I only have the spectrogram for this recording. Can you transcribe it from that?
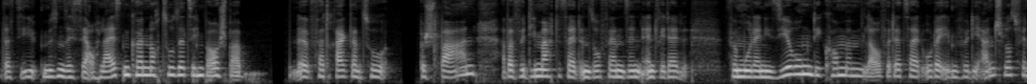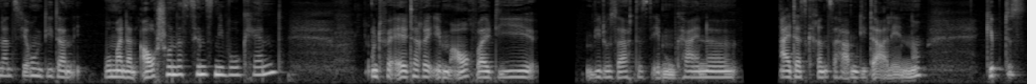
dass die müssen sich ja auch leisten können, noch zusätzlichen Bausparvertrag dann zu besparen. Aber für die macht es halt insofern Sinn, entweder für Modernisierungen, die kommen im Laufe der Zeit, oder eben für die Anschlussfinanzierung, die dann, wo man dann auch schon das Zinsniveau kennt. Und für Ältere eben auch, weil die, wie du sagtest, eben keine Altersgrenze haben, die Darlehen. Ne? Gibt es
